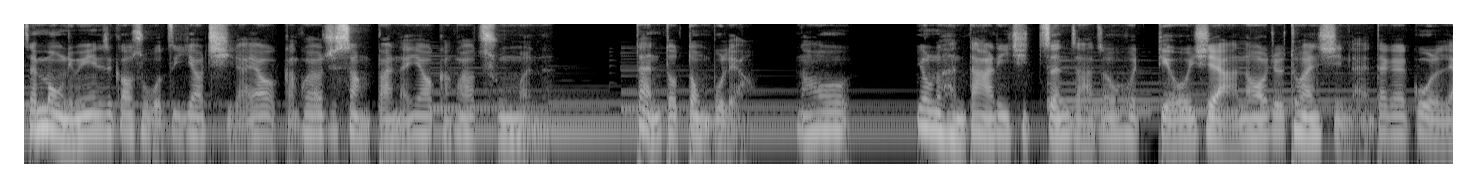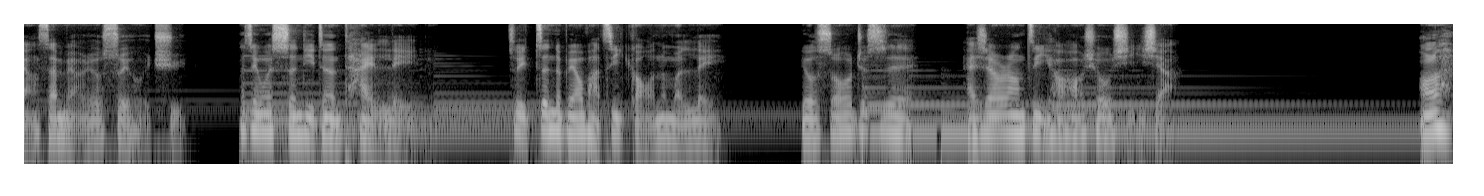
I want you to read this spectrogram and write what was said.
在梦里面一直告诉我自己要起来，要赶快要去上班了，要赶快要出门了，但都动不了。然后用了很大力气挣扎之后会丢一下，然后就突然醒来，大概过了两三秒又睡回去。那是因为身体真的太累了，所以真的不要把自己搞得那么累。有时候就是还是要让自己好好休息一下。好了，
